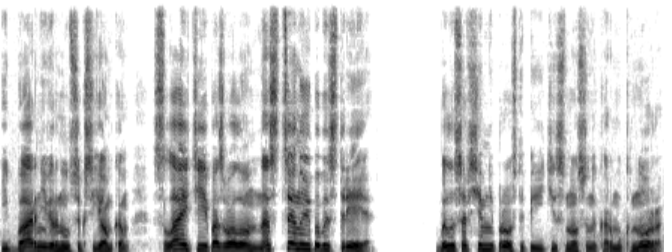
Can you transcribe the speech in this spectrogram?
и Барни вернулся к съемкам. «Слайте!» — позвал он. «На сцену и побыстрее!» Было совсем непросто перейти с носа на корму Кнора,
